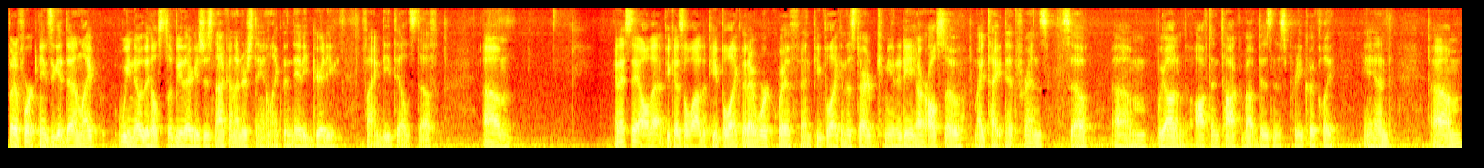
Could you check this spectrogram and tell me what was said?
But if work needs to get done, like we know that he'll still be there. He's just not going to understand like the nitty gritty, fine detailed stuff. Um, and I say all that because a lot of the people like that I work with and people like in the startup community are also my tight knit friends. So um, we all often talk about business pretty quickly, and um,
